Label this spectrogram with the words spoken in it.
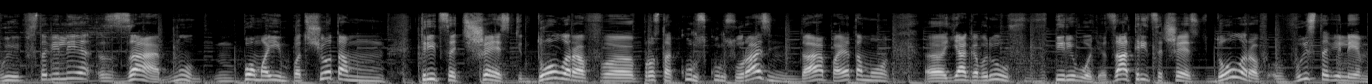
выставили за, ну, по моим подсчетам, 36 долларов. Э, просто курс курсу разень, да, поэтому э, я говорю в, в переводе. За 36 долларов выставили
